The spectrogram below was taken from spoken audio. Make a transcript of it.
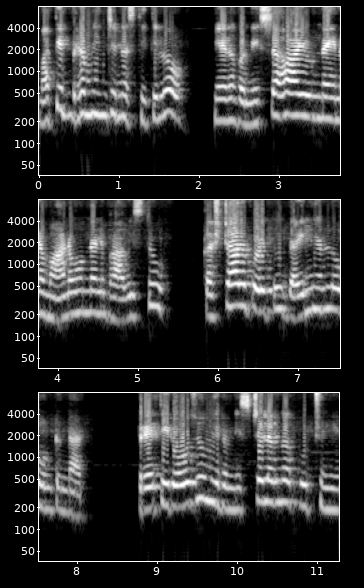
మతి భ్రమించిన స్థితిలో నేను ఒక నిస్సహాయుణ్ణైన మానవుణ్ణని భావిస్తూ కష్టాలు పడుతూ దైన్యంలో ఉంటున్నారు ప్రతిరోజు మీరు నిశ్చలంగా కూర్చుని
